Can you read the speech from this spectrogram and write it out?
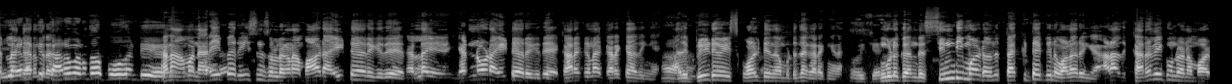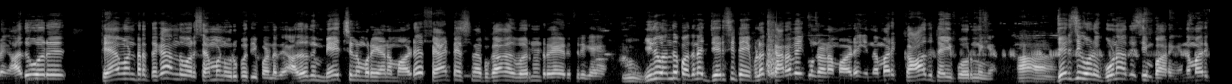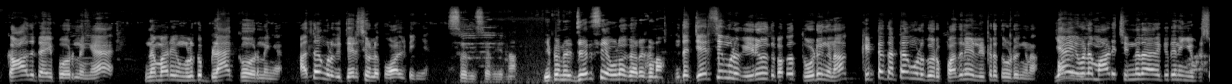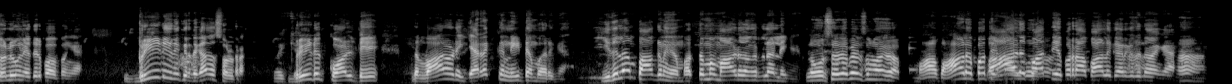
கறவை இருந்தா போதண்டி ஆனா ஆமா நிறைய பேர் ரீசன் சொல்றாங்கன்னா மாடு ஹைட்டா இருக்குது. நல்லா என்னோட ஹைட்டா இருக்குது. கறக்குனா கறக்காதுங்க. அது பிரீடு வைஸ் குவாலிட்டி இருந்தா மட்டும் தான் கறக்குங்க உங்களுக்கு அந்த சிந்தி மாடு வந்து டக்கு டக்குன்னு வளருங்க. ஆனா அது கறவைக்கு உண்டான மாடுங்க. அது ஒரு தேவன்றதுக்கு அந்த ஒரு செம்மண் உற்பத்தி பண்ணது. அதாவது மேய்ச்சல் முறையான மாடு ஃபேட் ஸ்னாப்புக்காக அது வரணுன்றதுக்காக எடுத்திருக்காங்க. இது வந்து பாத்தீங்கன்னா ஜெர்சி டைப்ல கறவைக்கு உண்டான மாடு. இந்த மாதிரி காது டைப் வரணுங்க. ஜெர்சியோட குணாதிசயம் பாருங்க. இந்த மாதிரி காது டைப் வரணுங்க இந்த மாதிரி உங்களுக்கு பிளாக் வரணுங்க அதுதான் உங்களுக்கு ஜெர்சியோட குவாலிட்டிங்க சரி சரிண்ணா இப்போ இந்த ஜெர்சி எவ்வளவு கறக்கணும் இந்த ஜெர்சி உங்களுக்கு இருபது பக்கம் தொடுங்கண்ணா. கிட்டத்தட்ட உங்களுக்கு ஒரு பதினேழு லிட்டர் தொடுங்கண்ணா. ஏன் இவ்வளவு மாடு சின்னதா இருக்குது? நீங்க இப்படி சொல்லுவீங்கன்னு எதிர்பார்ப்பீங்க. பிரீடு இருக்கிறதுக்காக சொல்றேன். பிரீடு குவாலிட்டி இந்த வாளோட இறக்க நீட்டம் பாருங்க. இதெல்லாம் பாக்கணுங்க மொத்தமா மாடு வாங்குறதுலாம் இல்லைங்க. இல்ல ஒரு சில பேர் சொன்னாங்க வாழை பார்த்து வாழு பார்த்து எப்படா பால் கறக்குதுன்னு.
